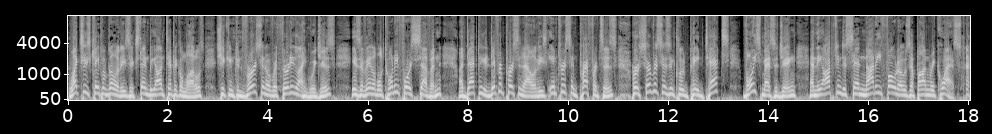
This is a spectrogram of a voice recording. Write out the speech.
Lexi's capabilities extend beyond typical models. She can converse in over 30 languages, is available 24 7, adapting to different personalities, interests, and preferences. Her services include paid text, voice messaging, and the option to send naughty photos upon request.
